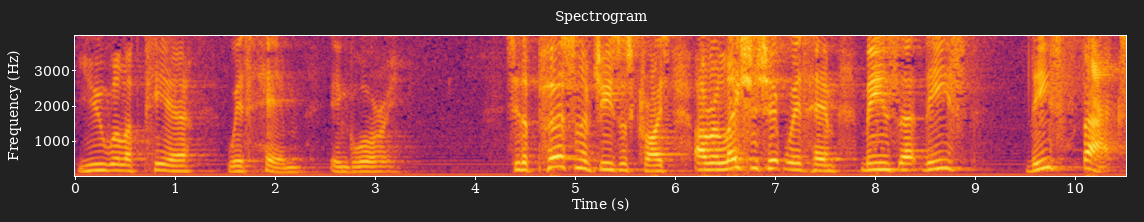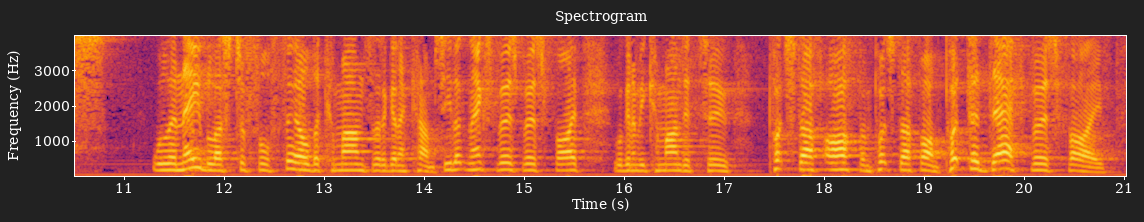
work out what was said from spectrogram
you will appear with him in glory. See, the person of Jesus Christ, our relationship with him, means that these, these facts will enable us to fulfill the commands that are going to come. See, look, next verse, verse 5, we're going to be commanded to put stuff off and put stuff on. Put to death, verse 5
